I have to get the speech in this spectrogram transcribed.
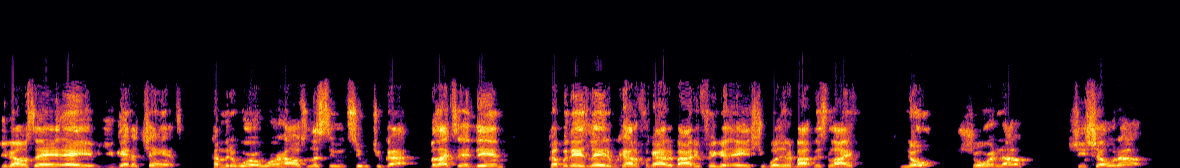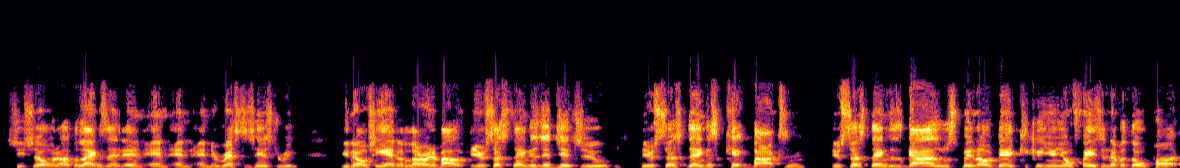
You know what I'm saying? Hey, if you get a chance, come to the World Warehouse, let's see what see what you got. But like I said, then a couple days later, we kind of forgot about it. Figured, hey, she wasn't about this life. Nope. Sure enough, she showed up. She showed up. But like I mm-hmm. said, and and and and the rest is history. You know, she had to learn about there's such thing as jiu-jitsu, there's such thing as kickboxing, there's such things as guys who spend all day kicking you in your face and never throw punch,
